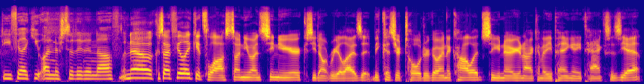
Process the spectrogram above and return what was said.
Do you feel like you understood it enough? No, because I feel like it's lost on you on senior year because you don't realize it because you're told you're going to college, so you know you're not going to be paying any taxes yet.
